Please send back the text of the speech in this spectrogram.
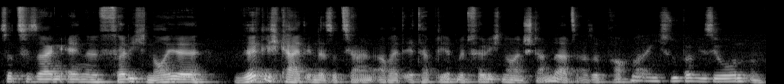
sozusagen eine völlig neue Wirklichkeit in der sozialen Arbeit etabliert mit völlig neuen Standards. Also braucht man eigentlich Supervision und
